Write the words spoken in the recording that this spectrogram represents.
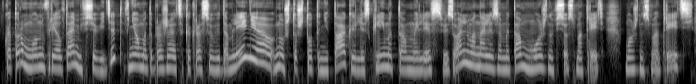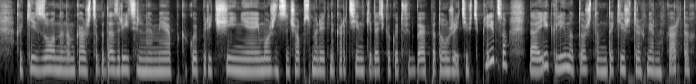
в котором он в реал-тайме все видит. В нем отображаются как раз уведомления, ну, что что-то не так, или с климатом, или с визуальным анализом, и там можно все смотреть. Можно смотреть, какие зоны нам кажутся подозрительными, по какой причине, и можно сначала посмотреть на картинки, дать какой-то фидбэк, потом уже идти в теплицу, да, и климат тоже там на таких же трехмерных картах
